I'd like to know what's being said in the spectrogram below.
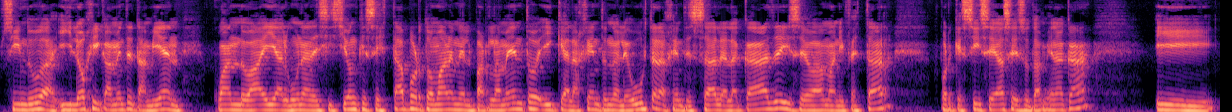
Sin duda, y lógicamente también cuando hay alguna decisión que se está por tomar en el Parlamento y que a la gente no le gusta, la gente sale a la calle y se va a manifestar, porque sí se hace eso también acá, y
